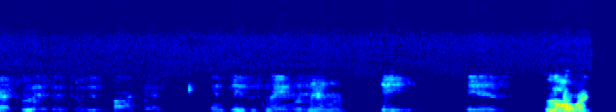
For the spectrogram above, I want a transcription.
that's listening to this podcast. In Jesus' name, remember, He is Lord.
